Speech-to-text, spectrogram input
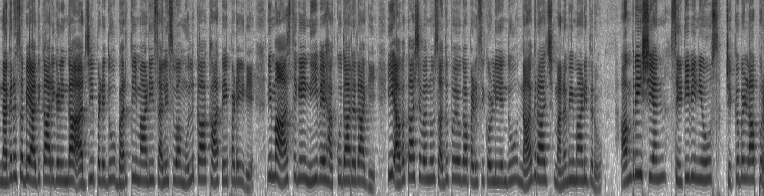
ನಗರಸಭೆ ಅಧಿಕಾರಿಗಳಿಂದ ಅರ್ಜಿ ಪಡೆದು ಭರ್ತಿ ಮಾಡಿ ಸಲ್ಲಿಸುವ ಮೂಲಕ ಖಾತೆ ಪಡೆಯಿರಿ. ನಿಮ್ಮ ಆಸ್ತಿಗೆ ನೀವೇ ಹಕ್ಕುದಾರರಾಗಿ. ಈ ಅವಕಾಶವನ್ನು ಸದುಪಯೋಗ ಪಡಿಸಿಕೊಳ್ಳಿ ಎಂದು ನಾಗರಾಜ್ ಮನವಿ ಮಾಡಿದರು. ಅಂಬರೀಷಿಯನ್ ಸಿಟಿವಿ ನ್ಯೂಸ್, ಚಿಕ್ಕಬಳ್ಳಾಪುರ.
